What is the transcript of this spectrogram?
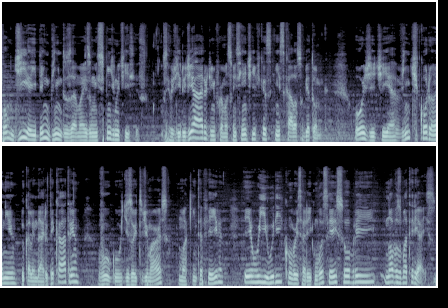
Bom dia e bem-vindos a mais um Spin de Notícias, o seu giro diário de informações científicas em escala subatômica. Hoje, dia 20 Corânia do calendário Decatrian, vulgo 18 de março, uma quinta-feira, eu e Yuri conversarei com vocês sobre novos materiais.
